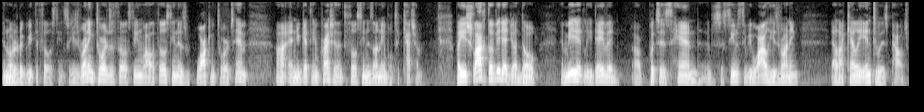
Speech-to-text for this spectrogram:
in order to greet the Philistine. So he's running towards the Philistine while the Philistine is walking towards him, uh, and you get the impression that the Philistine is unable to catch him. David. Immediately, David uh, puts his hand, it seems to be while he's running, El Hakeli into his pouch,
